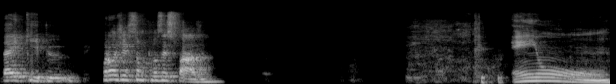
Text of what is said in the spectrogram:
da equipe? Projeção que vocês fazem? em um,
